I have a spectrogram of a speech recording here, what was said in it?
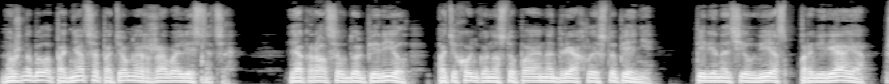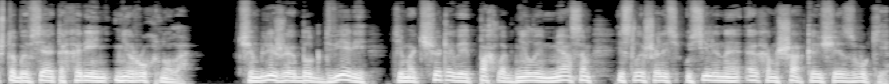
нужно было подняться по темной ржавой лестнице. Я крался вдоль перил, потихоньку наступая на дряхлые ступени. Переносил вес, проверяя, чтобы вся эта хрень не рухнула. Чем ближе я был к двери, тем отчетливее пахло гнилым мясом и слышались усиленные эхом шаркающие звуки.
